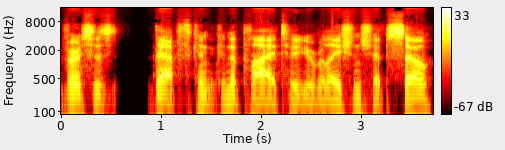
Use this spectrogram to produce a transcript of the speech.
versus depth can can apply to your relationships. So,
